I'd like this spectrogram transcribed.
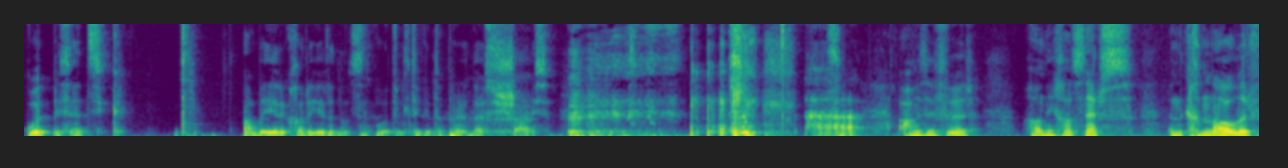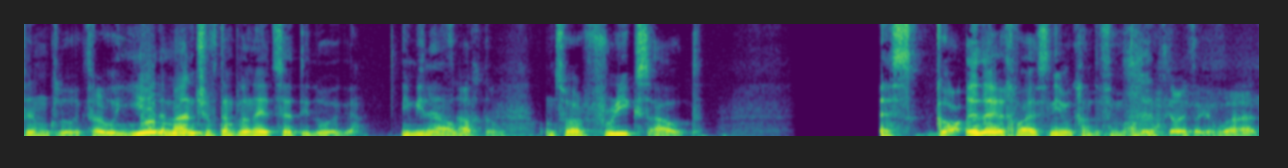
gute Besetzung. Aber ihre Karriere tut es nicht gut, weil Ticket to Paradise ist scheiße. Ah, Aber dafür habe ich als nächstes einen Knallerfilm geschaut, Oh, wo jeder oh. Mensch auf dem Planeten sollte schauen. In meinen jetzt Augen. Achtung. Und zwar Freaks Out. Es geht. äh, Ich weiß, niemand kennt den Film, aber, Jetzt kann man sagen, what?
